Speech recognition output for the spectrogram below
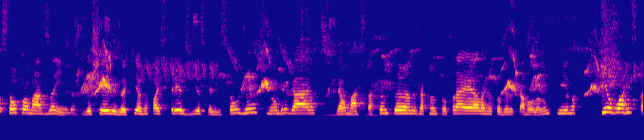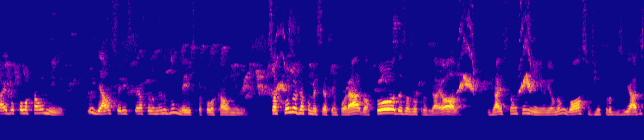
estão formados ainda. Deixei eles aqui, ó, já faz três dias que eles estão juntos, não brigaram, né? O macho está cantando, já cantou para ela, já estou vendo que está rolando um clima, e eu vou arriscar e vou colocar o ninho. O ideal seria esperar pelo menos um mês para colocar o ninho. Só que como eu já comecei a temporada, ó, todas as outras gaiolas já estão com ninho, e eu não gosto de reproduzir aves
